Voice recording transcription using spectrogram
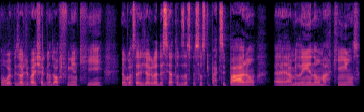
O episódio vai chegando ao fim aqui. Eu gostaria de agradecer a todas as pessoas que participaram, é, a Milena, o Marquinhos.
